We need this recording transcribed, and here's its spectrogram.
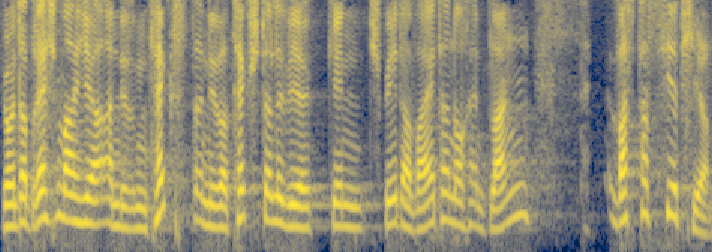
Wir unterbrechen mal hier an diesem Text, an dieser Textstelle. Wir gehen später weiter noch entlang. Was passiert hier?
